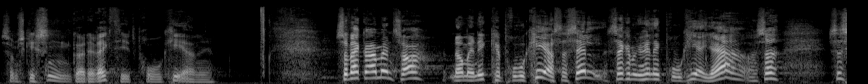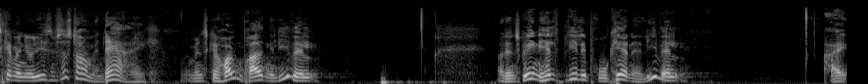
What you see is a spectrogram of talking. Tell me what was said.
som skal sådan gøre det rigtigt provokerende. Så hvad gør man så, når man ikke kan provokere sig selv? Så kan man jo heller ikke provokere jer, og så, så skal man jo ligesom, så står man der, ikke? Og man skal holde en prædiken alligevel. Og den skulle egentlig helst blive lidt provokerende alligevel. Nej,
